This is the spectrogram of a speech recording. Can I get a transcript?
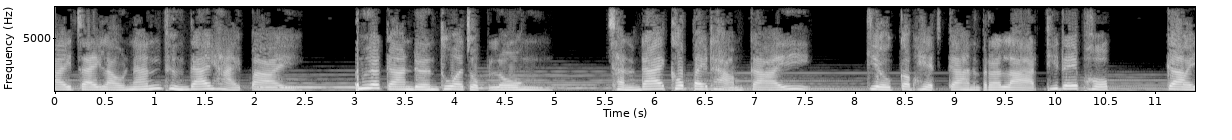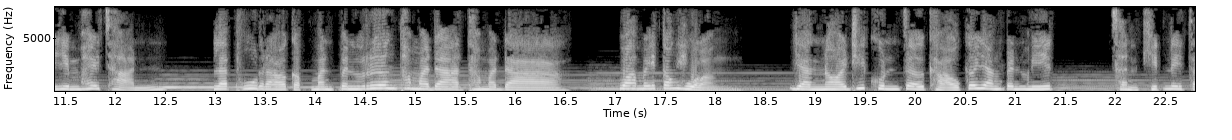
ายใจเหล่านั้นถึงได้หายไป เมื่อการเดินทัวร์จบลง ฉันได้เข้าไปถามไกด์เกี่ยวกับเหตุการณ์ประหลาดที่ได้พบ ไกด์ยิ้มให้ฉัน และพูดราวกับมันเป็นเรื่องธรรมดาธรรมดา ว่าไม่ต้องห่วง อย่างน้อยที่คุณเจอเขาก็ยังเป็นมิตร ฉันคิดในใจ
